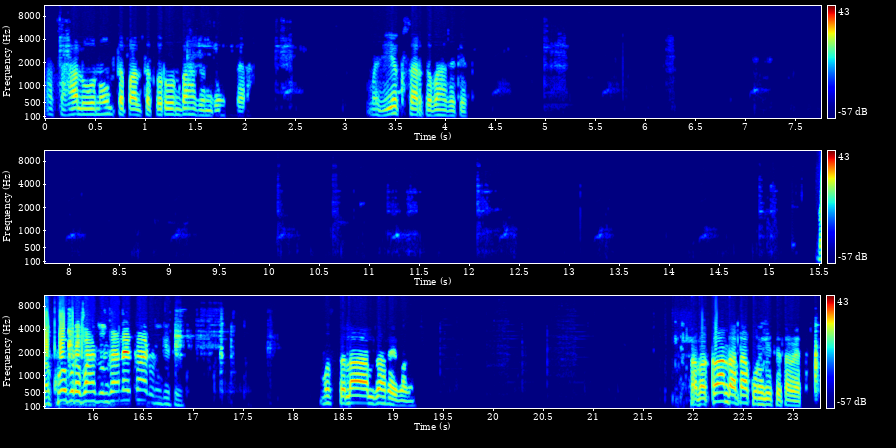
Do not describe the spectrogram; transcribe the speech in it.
असं हलवून उलट पालत करून भाजून घ्यायचं जरा. म्हणजे एकसारखं भाजत येत. खोबरं भाजून झालंय काढून घेते. मस्त लाल झालंय बघा. आता कांदा टाकून घेते तव्यात.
